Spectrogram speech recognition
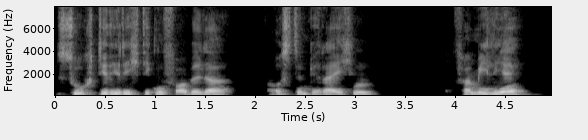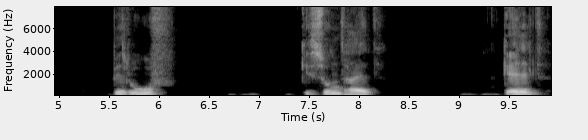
such dir die richtigen Vorbilder aus den Bereichen Familie, Beruf, Gesundheit, Geld,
